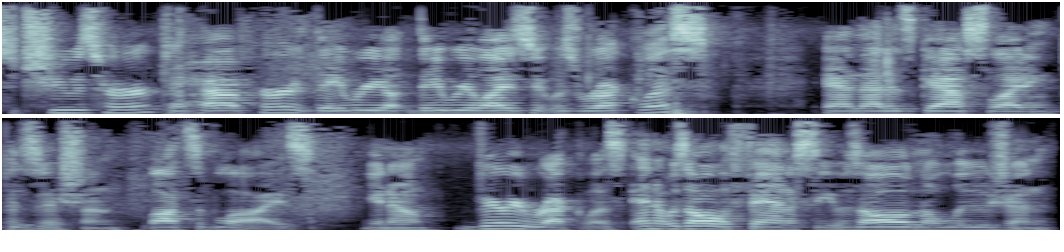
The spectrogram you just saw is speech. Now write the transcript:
to choose her, to have her. They, re they realized it was reckless, and that is gaslighting position. Lots of lies, you know, very reckless. And it was all a fantasy. It was all an illusion.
